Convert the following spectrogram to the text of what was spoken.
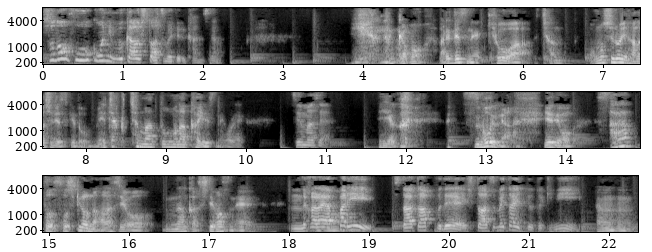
その方向に向かう人を集めてる感じなの。うん。いや、なんかもう、あれですね。今日は、ちゃん、面白い話ですけど、めちゃくちゃまともな回ですね、これ。すみません。いや、すごいな。いや、でも、さらっと組織論の話を、なんかしてますね。うんだからやっぱり、スタートアップで人集めたいっていう時に、うんうん。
